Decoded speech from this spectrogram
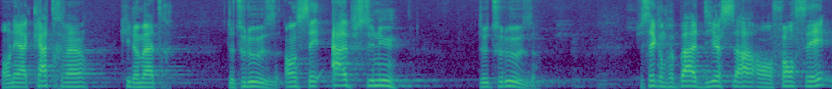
On est à 80 kilomètres de Toulouse. On s'est abstenu de Toulouse. Je sais qu'on ne peut pas dire ça en français,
